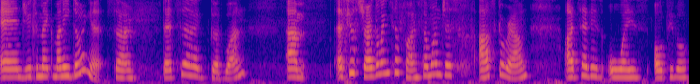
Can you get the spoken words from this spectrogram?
and you can make money doing it. So that's a good one. Um, if you're struggling to find someone, just ask around. I'd say there's always old people.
